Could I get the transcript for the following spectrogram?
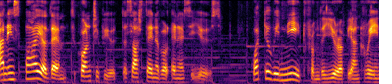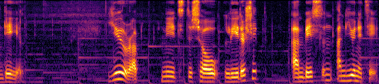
and inspire them to contribute to sustainable energy use. What do we need from the European Green Deal? Europe needs to show leadership, ambition, and unity.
